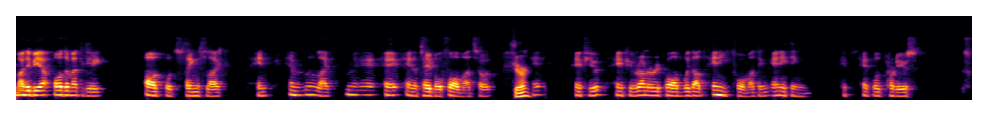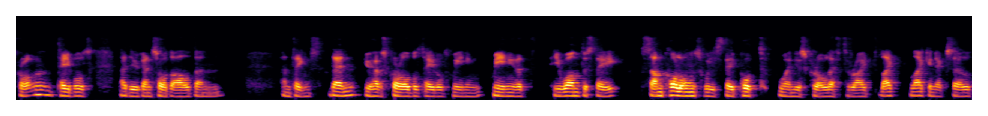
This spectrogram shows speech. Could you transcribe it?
MyDB automatically outputs things like in, in like in a table format. So sure, if you if you run a report without any formatting, anything, it, it will produce scroll tables that you can sort out and and things. Then you have scrollable tables, meaning meaning that you want to stay. Some columns will stay put when you scroll left to right, like like in Excel.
